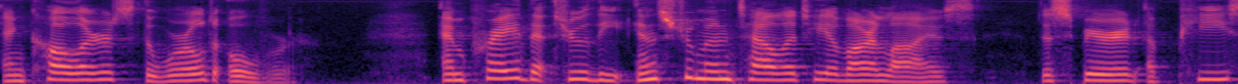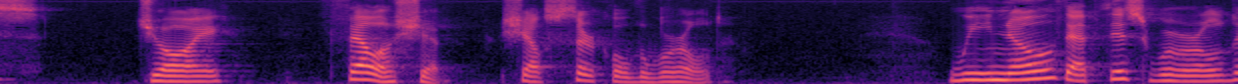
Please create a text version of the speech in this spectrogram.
and colors the world over, and pray that through the instrumentality of our lives, the spirit of peace, joy, fellowship shall circle the world. We know that this world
